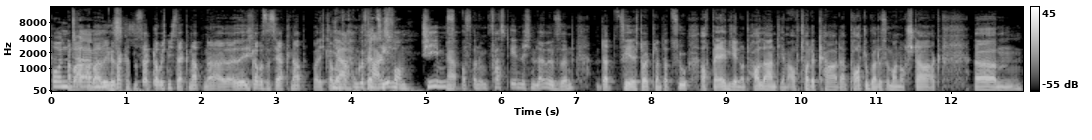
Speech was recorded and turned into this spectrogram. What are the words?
Und, aber, aber ähm, wie gesagt, das ist halt, glaube ich, nicht sehr knapp. Ne? Also ich glaube, es ist sehr knapp, weil ich glaube, Ja, einfach ungefähr Tagesform. zehn Teams Ja. auf einem fast ähnlichen Level sind. Da zähle ich Deutschland dazu. Auch Belgien und Holland, die haben auch tolle Kader. Portugal ist immer noch stark. Ähm,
